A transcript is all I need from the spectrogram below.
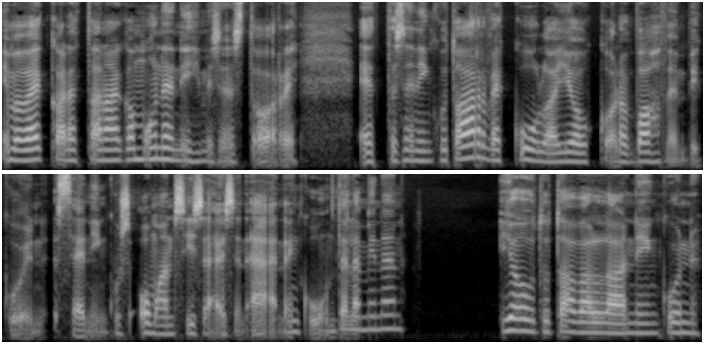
Ja mä veikkaan, että tämä on aika monen ihmisen story, että se niinku tarve kuulua joukkoon on vahvempi kuin se niinku oman sisäisen äänen kuunteleminen. Joutu tavallaan niin kuin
